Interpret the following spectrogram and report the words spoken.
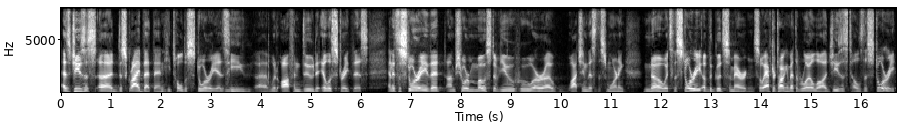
as Jesus uh, described that, then, he told a story, as he uh, would often do to illustrate this. And it's a story that I'm sure most of you who are uh, watching this this morning no, it's the story of the Good Samaritan. So, after talking about the royal law, Jesus tells this story.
